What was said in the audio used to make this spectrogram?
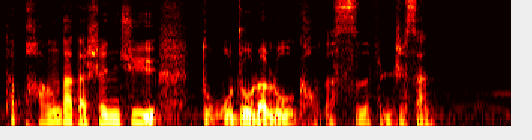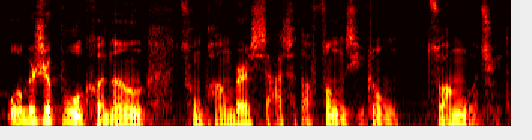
它庞大的身躯堵住了路口的四分之三，我们是不可能从旁边狭小的缝隙中钻过去的。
